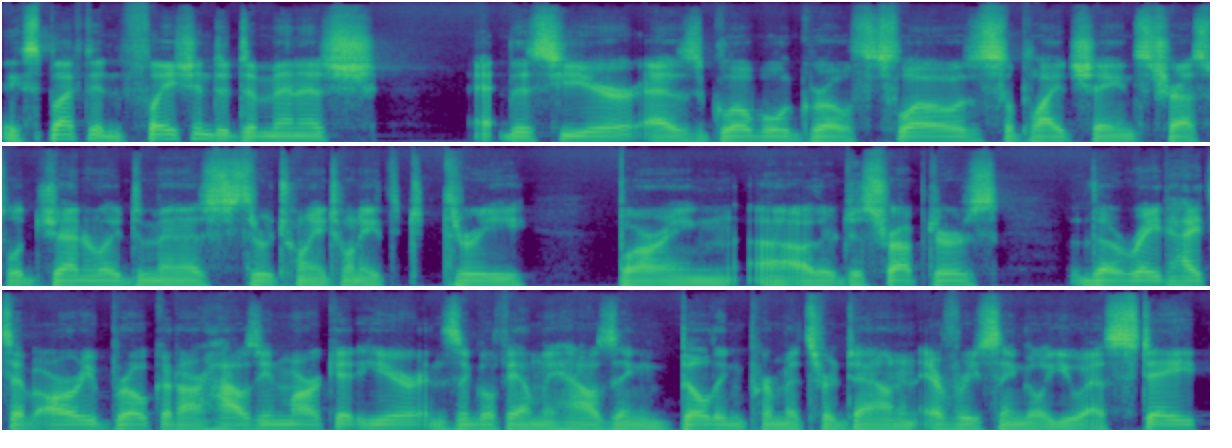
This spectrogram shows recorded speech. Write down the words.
expect inflation to diminish uh, this year as global growth slows. Supply chain stress will generally diminish through 2023, barring uh, other disruptors. The rate hikes have already broken our housing market here and single family housing. Building permits are down in every single U.S. state.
